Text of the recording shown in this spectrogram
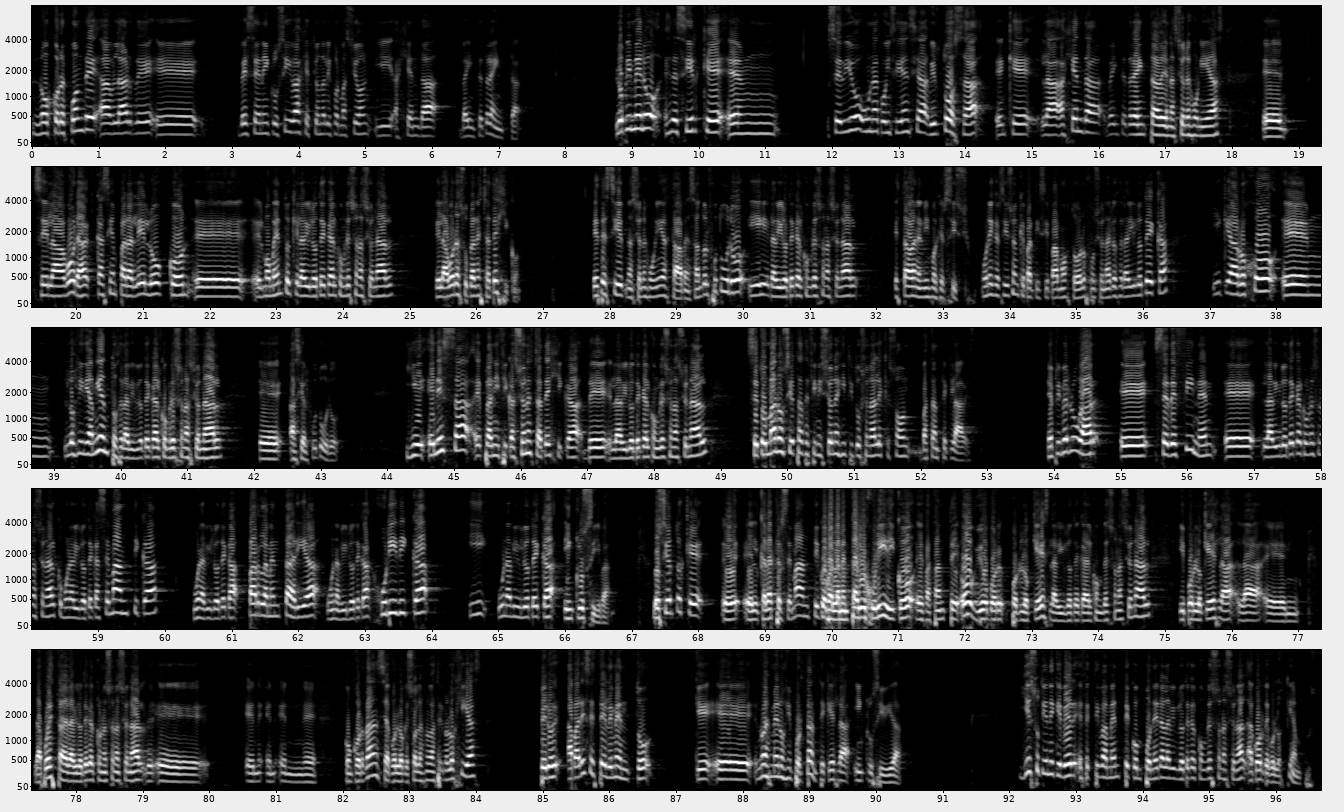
nos corresponde hablar de eh, BCN Inclusiva, Gestión de la Información y Agenda 2030. Lo primero es decir que em, se dio una coincidencia virtuosa en que la Agenda 2030 de Naciones Unidas eh, se elabora casi en paralelo con eh, el momento en que la Biblioteca del Congreso Nacional elabora su plan estratégico. Es decir, Naciones Unidas estaba pensando el futuro y la Biblioteca del Congreso Nacional estaba en el mismo ejercicio. Un ejercicio en que participamos todos los funcionarios de la biblioteca y que arrojó em, los lineamientos de la Biblioteca del Congreso Nacional eh, hacia el futuro. Y en esa eh, planificación estratégica de la Biblioteca del Congreso Nacional se tomaron ciertas definiciones institucionales que son bastante claves. En primer lugar, eh, se definen la Biblioteca del Congreso Nacional como una biblioteca semántica, una biblioteca parlamentaria, una biblioteca jurídica y una biblioteca inclusiva. Lo cierto es que eh, el carácter semántico, parlamentario y jurídico es bastante obvio por, lo que es la Biblioteca del Congreso Nacional y por lo que es la, em, apuesta de la Biblioteca del Congreso Nacional eh, en, eh, concordancia con lo que son las nuevas tecnologías, pero aparece este elemento que no es menos importante, que es la inclusividad. Y eso tiene que ver efectivamente con poner a la Biblioteca del Congreso Nacional acorde con los tiempos.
